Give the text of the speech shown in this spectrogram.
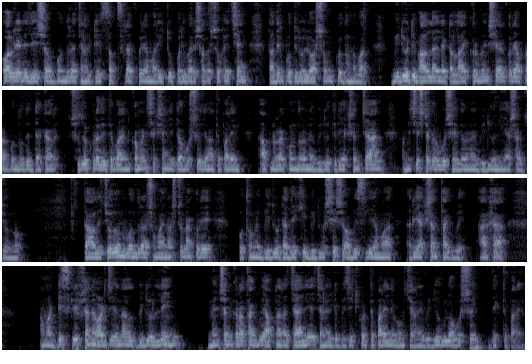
অলরেডি যেসব বন্ধুরা চ্যানেলটি সাবস্ক্রাইব করে আমার ইউটিউব পরিবারের সদস্য হয়েছেন, তাদের প্রতি রইল অসংখ্য ধন্যবাদ। ভিডিওটি ভালো লাগলে একটা লাইক করবেন শেয়ার করে আপনার বন্ধুদের দেখার সুযোগ করে দিতে পারেন। কমেন্ট সেকশন লিখে অবশ্যই জানাতে পারেন। আপনারা কোন ধরনের ভিডিওতে রিয়াকশন চান, আমি চেষ্টা করব সেই ধরনের ভিডিও নিয়ে আসার জন্য। তাহলে চলুন বন্ধুরা, সময় নষ্ট না করে প্রথমে ভিডিওটা দেখি। ভিডিও শেষে অবভিয়াসলি আমার রিয়াকশন থাকবে। আর হ্যাঁ আমার ডিসক্রিপশানে অরিজিনাল ভিডিওর লিঙ্ক মেনশন করা থাকবে। আপনারা চাইলে চ্যানেলটি ভিজিট করতে পারেন এবং চ্যানেলের ভিডিওগুলো অবশ্যই দেখতে পারেন।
